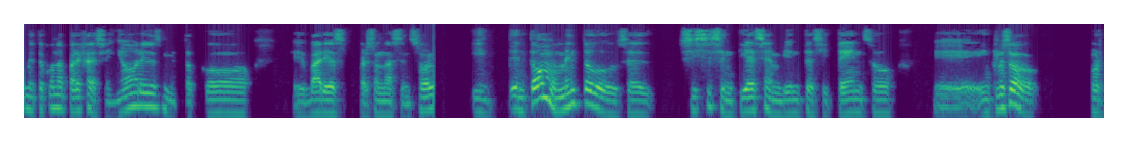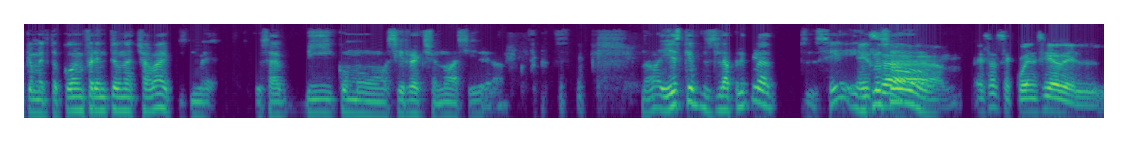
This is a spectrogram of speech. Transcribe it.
me tocó una pareja de señores, me tocó eh, varias personas en sol, y en todo momento, o sea, sí se sentía ese ambiente así tenso, eh, incluso porque me tocó enfrente una chava y pues me, o sea, vi como sí reaccionó así ¿no? Y es que pues la película, sí, incluso, Esa, esa secuencia del,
